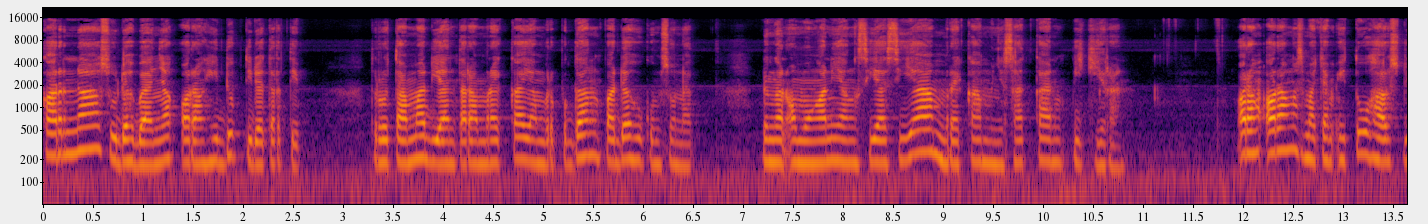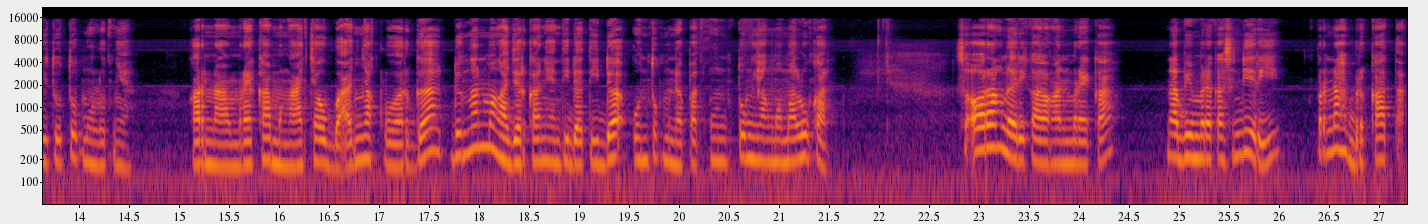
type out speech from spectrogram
Karena sudah banyak orang hidup tidak tertib, terutama di antara mereka yang berpegang pada hukum sunat. Dengan omongan yang sia-sia, mereka menyesatkan pikiran. Orang-orang semacam itu harus ditutup mulutnya, karena mereka mengacau banyak keluarga dengan mengajarkan yang tidak-tidak untuk mendapat untung yang memalukan. Seorang dari kalangan mereka, nabi mereka sendiri, pernah berkata,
